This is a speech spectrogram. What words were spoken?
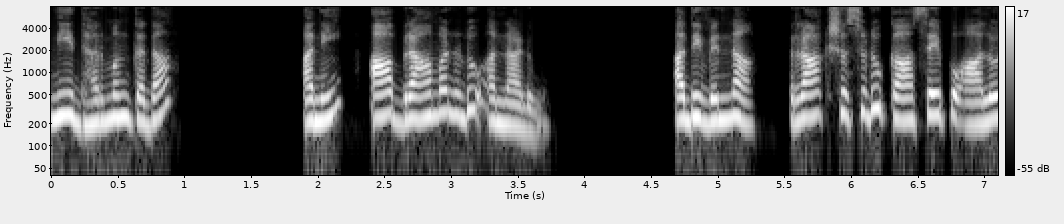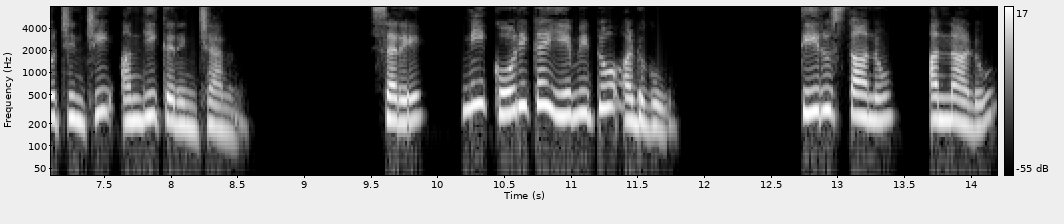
నీ ధర్మం కదా? అని ఆ బ్రాహ్మణుడు అన్నాడు. అది విన్న రాక్షసుడు కాసేపు ఆలోచించి అంగీకరించాను. సరే నీ కోరిక ఏమిటో అడుగు. తీరుస్తాను అన్నాడు.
